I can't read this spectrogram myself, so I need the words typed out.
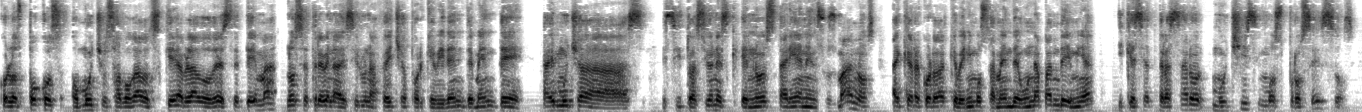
con los pocos o muchos abogados que he hablado de este tema, no se atreven a decir una fecha porque evidentemente hay muchas situaciones que no estarían en sus manos. Hay que recordar que venimos también de una pandemia y que se atrasaron muchísimos procesos.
